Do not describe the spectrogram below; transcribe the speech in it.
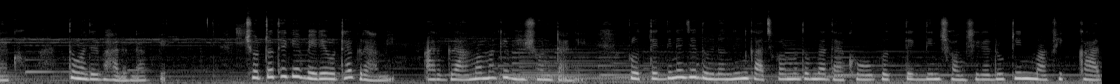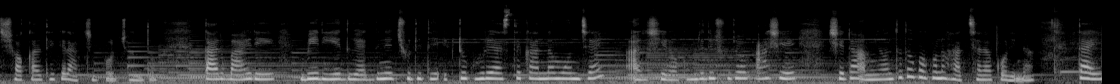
দেখো, তোমাদের ভালো লাগবে। ছোট থেকে বেড়ে ওঠা গ্রামে। আর গ্রাম আমাকে ভীষণ টানে। প্রত্যেক দিনে যে দৈনন্দিন কাজকর্ম তোমরা দেখো, প্রত্যেক দিন সংসারের রুটিন মাফিক কাজ সকাল থেকে রাত্রি পর্যন্ত। তার বাইরে বেরিয়ে দু একদিনের ছুটিতে একটু ঘুরে আসতে কান্না মন চায়? আর সেরকম যদি সুযোগ আসে, সেটা আমি অন্তত কখনো হাতছাড়া করি না। তাই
